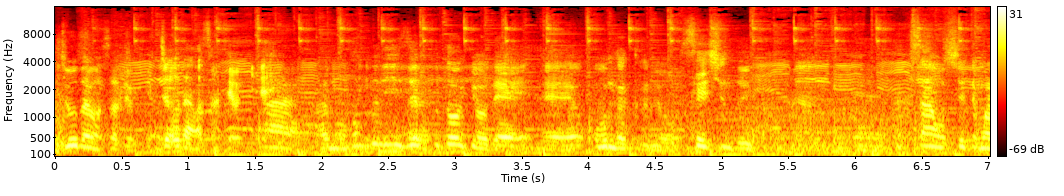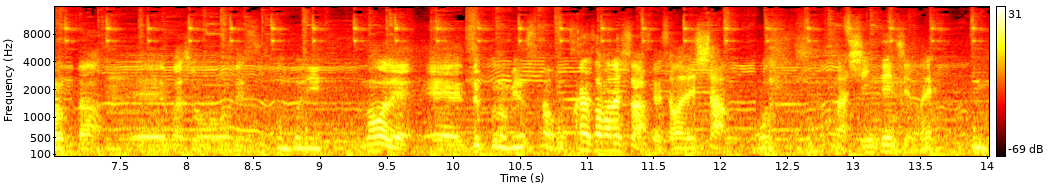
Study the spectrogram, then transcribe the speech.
冗談はさておき冗談はさておきね。はい、あの本当に ZEP 東京で、えー音楽の青春というか、えーたくさん教えてもらった、えー場所です。本当に今まで、えー、ZEP の皆さんお疲れ様でした。お疲れ様でした。まあ新天地のねうん。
